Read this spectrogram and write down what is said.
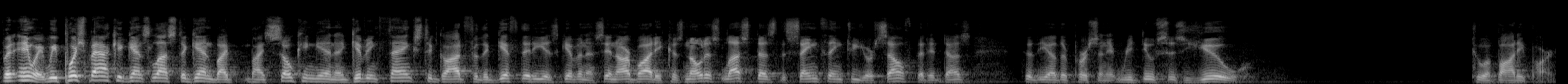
But anyway, we push back against lust again by, by soaking in and giving thanks to God for the gift that He has given us in our body. Because notice, lust does the same thing to yourself that it does to the other person. It reduces you to a body part.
